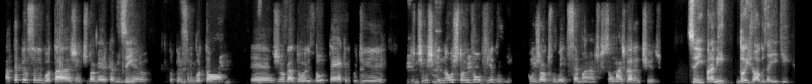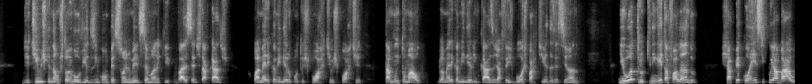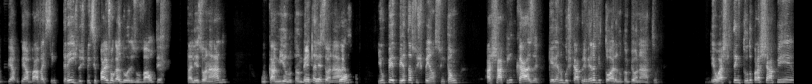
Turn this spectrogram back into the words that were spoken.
até pensando em botar gente do América Mineiro, estou pensando em botar é, jogadores ou técnico de, de times que não estão envolvidos com jogos no meio de semana. Acho que são mais garantidos. Sim, para mim, dois jogos aí de, de times que não estão envolvidos em competições no meio de semana que vale ser destacados. o América Mineiro contra o Esporte. O Esporte está muito mal. O América Mineiro em casa já fez boas partidas esse ano. E outro que ninguém está falando, Chapecoense e Cuiabá. O Cuiabá vai sem três dos principais jogadores. O Walter está lesionado, o Camilo também está lesionado e o PP está suspenso. Então, a Chape em casa, querendo buscar a primeira vitória no campeonato, eu acho que tem tudo para a Chape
